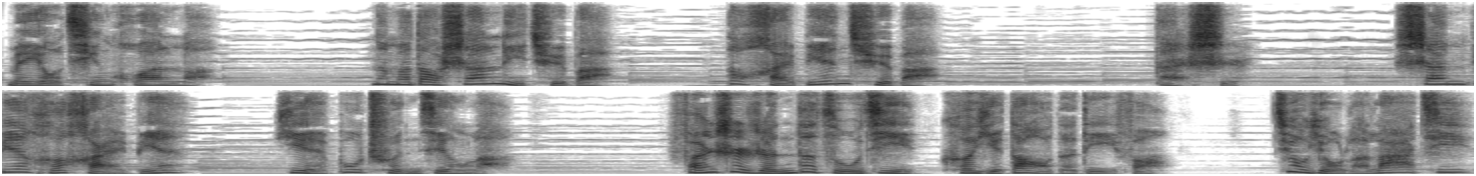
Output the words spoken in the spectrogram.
没有清欢了，那么到山里去吧，到海边去吧。但是，山边和海边也不纯净了。凡是人的足迹可以到的地方，就有了垃圾，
